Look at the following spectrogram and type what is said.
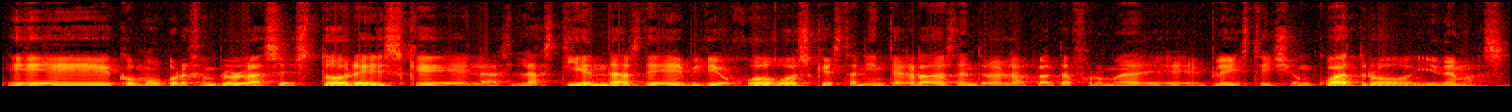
eh, como por ejemplo las stores, que las, tiendas de videojuegos que están integradas dentro de la plataforma de PlayStation 4 y demás.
